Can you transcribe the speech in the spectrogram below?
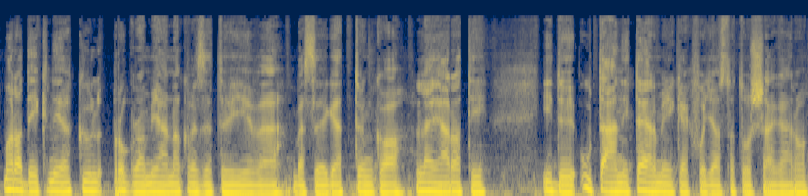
maradék nélkül programjának vezetőjével beszélgettünk a lejárati idő utáni termékek fogyaszthatóságáról.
